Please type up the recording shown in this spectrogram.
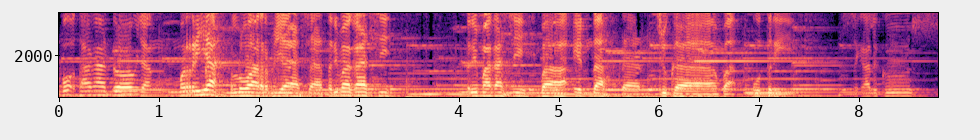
tepuk tangan dong yang meriah luar biasa. Terima kasih. Terima kasih Mbak Indah dan juga Mbak Putri. Sekaligus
